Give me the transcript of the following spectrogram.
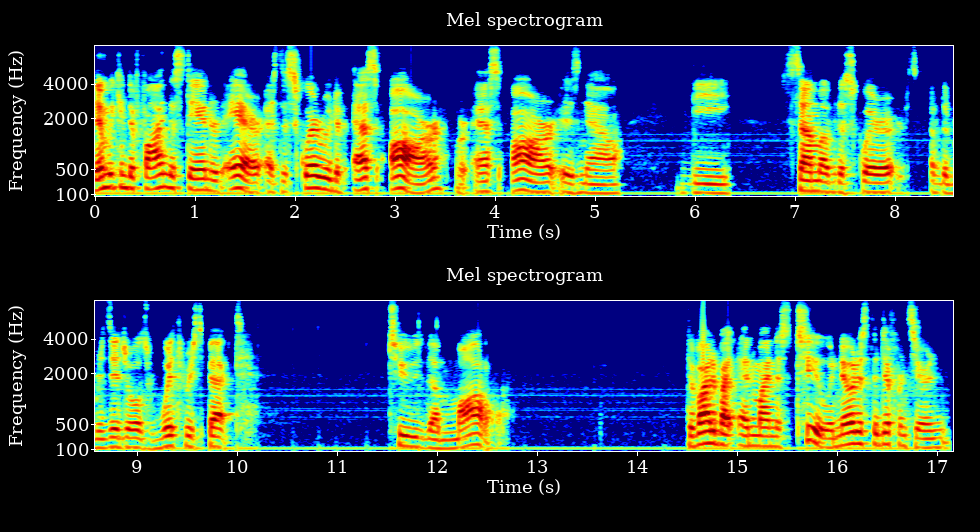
Then we can define the standard error as the square root of SR, where SR is now the sum of the squares of the residuals with respect to the model divided by n minus 2. And notice the difference here. In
